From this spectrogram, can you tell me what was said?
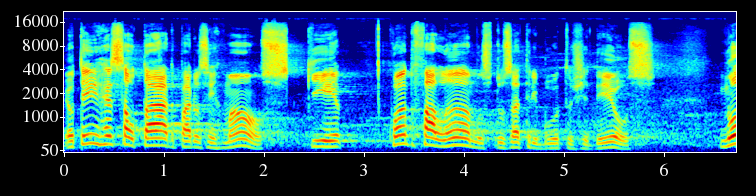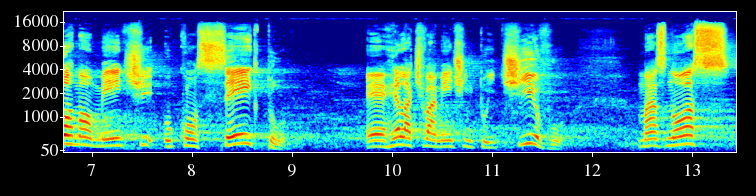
Eu tenho ressaltado para os irmãos que, quando falamos dos atributos de Deus, normalmente o conceito é relativamente intuitivo, mas nós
